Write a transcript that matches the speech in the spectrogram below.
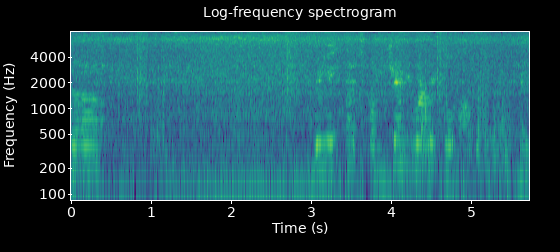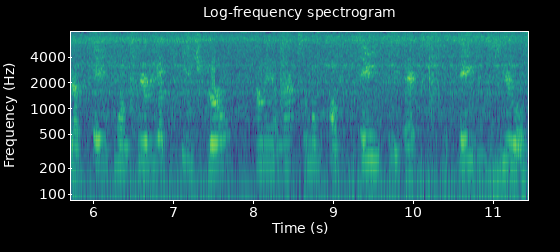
The they lay eggs from January to August. In that eight month period, each girl can lay a maximum of 80 eggs. Eight zeros.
